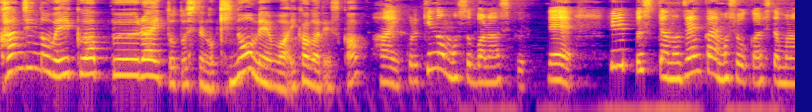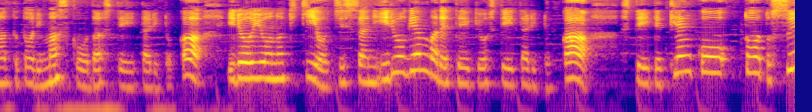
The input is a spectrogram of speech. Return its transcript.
肝心のウェイクアップライトとしての機能面はいかがですか？はい。これ機能も素晴らしくって、リップスってあの前回も紹介してもらった通りマスクを出していたりとか、医療用の機器を実際に医療現場で提供していたりとかしていて、健康とあと睡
